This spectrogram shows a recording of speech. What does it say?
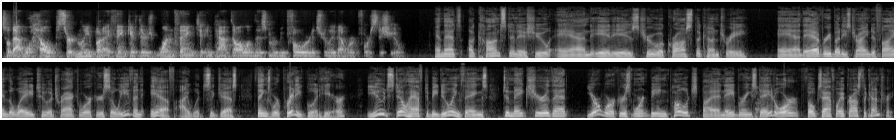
So that will help, certainly. But I think if there's one thing to impact all of this moving forward, it's really that workforce issue. And that's a constant issue, and it is true across the country. And everybody's trying to find the way to attract workers. So even if I would suggest things were pretty good here, you'd still have to be doing things to make sure that your workers weren't being poached by a neighboring state or folks halfway across the country.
